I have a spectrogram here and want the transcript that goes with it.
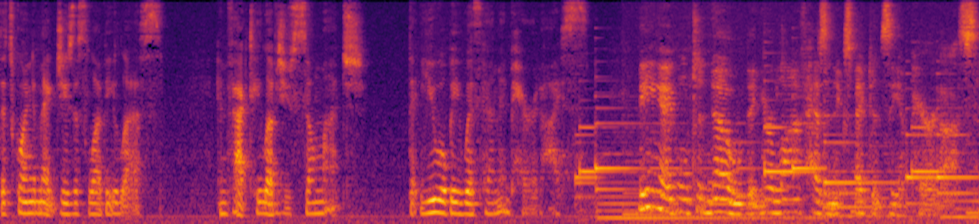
that's going to make Jesus love you less. In fact, he loves you so much that you will be with him in paradise. Being able to know that your life has an expectancy of paradise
